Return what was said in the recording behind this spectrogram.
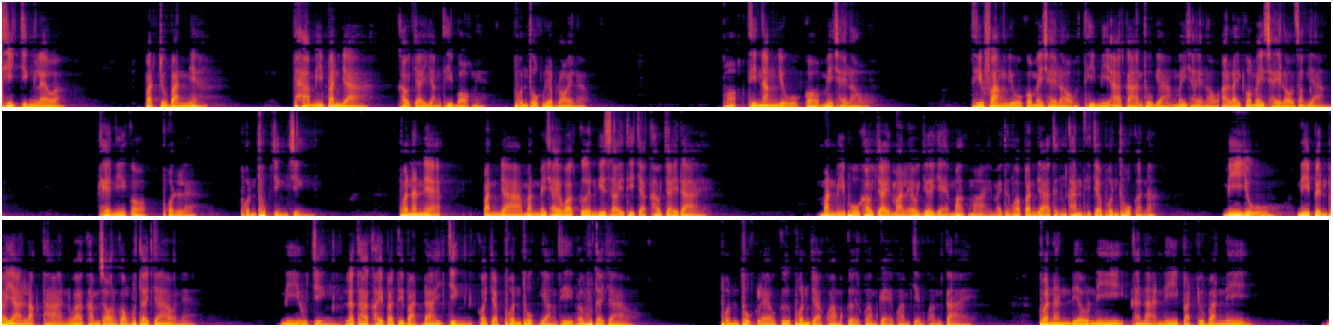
ที่จริงแล้วอะ ปัจจุบันเนี่ย ถ้ามีปัญญาเข้าใจอย่างที่บอกเนี่ยพ้นทุกข์เรียบร้อยแล้ว เพราะที่นั่งอยู่ก็ไม่ใช่เรา ที่ฟังอยู่ก็ไม่ใช่เรา ที่มีอาการทุกอย่างไม่ใช่เรา อะไรก็ไม่ใช่เราสักอย่าง แค่นี้ก็พ้นแล้วพ้นทุกจริง ๆ เพราะนั้นเนี่ยปัญญามันไม่ใช่ว่าเกินวิสัยที่จะเข้าใจได้ มันมีผู้เข้าใจมาแล้วเยอะแยะมากมาย หมายถึงว่าปัญญาถึงขั้นที่จะพ้นทุกข์อะนะมีอยู่นี่เป็นพยานหลักฐานว่าคำสอนของพุทธเจ้าเนี่ยมีอยู่จริง และถ้าใครปฏิบัติได้จริง ก็จะพ้นทุกอย่างที่พระพุทธเจ้า พ้นทุกข์แล้วคือพ้นจากความเกิดความแก่ความเจ็บความตาย เพราะนั้นเดี๋ยวนี้ขณะนี้ปัจจุบันนี้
